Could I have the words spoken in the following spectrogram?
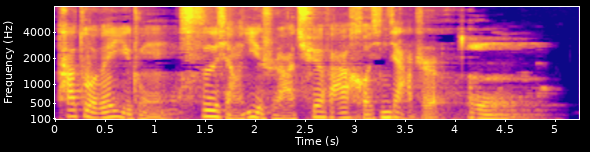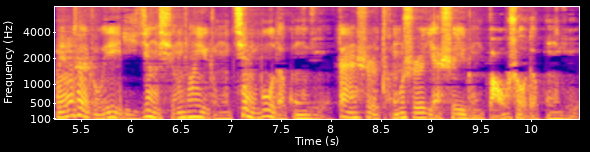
它作为一种思想意识啊，缺乏核心价值。嗯，民粹主义已经形成一种进步的工具，但是同时也是一种保守的工具。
